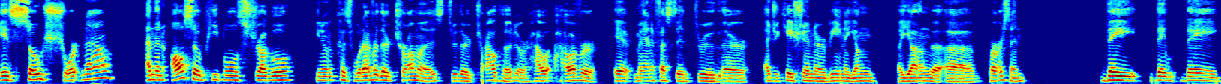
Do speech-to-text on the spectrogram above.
is so short now. And then also people struggle, you know, because whatever their trauma is through their childhood or how, however it manifested through their education or being a young, a young, uh, person, they, they, they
